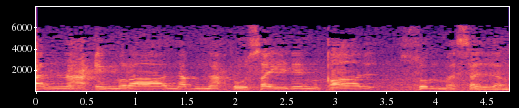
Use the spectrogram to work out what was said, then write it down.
أن عمران بن حسين قال ثم سلم.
